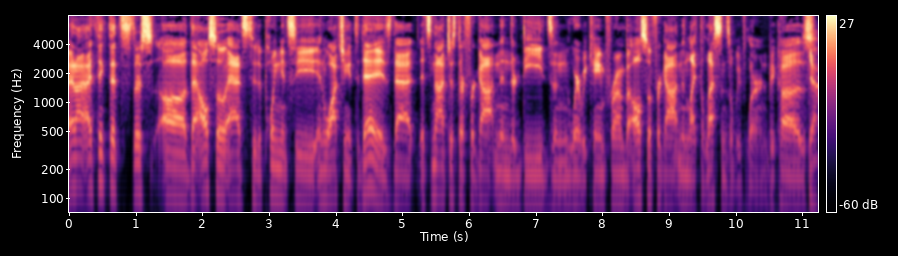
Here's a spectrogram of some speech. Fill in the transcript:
And I, I think that's there's uh, that also adds to the poignancy in watching it today is that it's not just they're forgotten in their deeds and where we came from, but also forgotten in like the lessons that we've learned. Because yeah.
